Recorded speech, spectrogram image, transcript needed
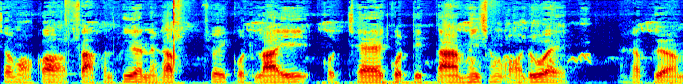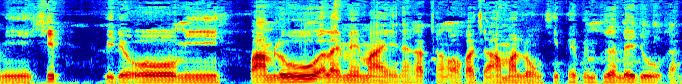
ช่างออกก็ฝากเพื่อนๆนะครับ ช่วยกดไลค์กดแชร์ กดติดตามให้ช่างออกด้วยนะครับเผื่อมีคลิป วิดีโอมีความรู้อะไรใหม่ๆนะครับช่างออกก็จะเอามาลงคลิปให้เพื่อนๆได้ดูกัน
